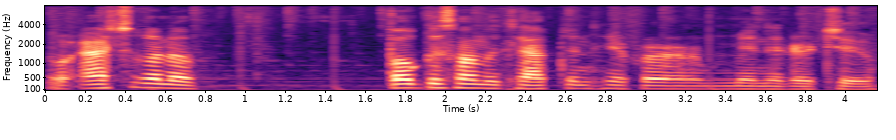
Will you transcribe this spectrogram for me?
We're actually going to focus on the captain here for a minute or two.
